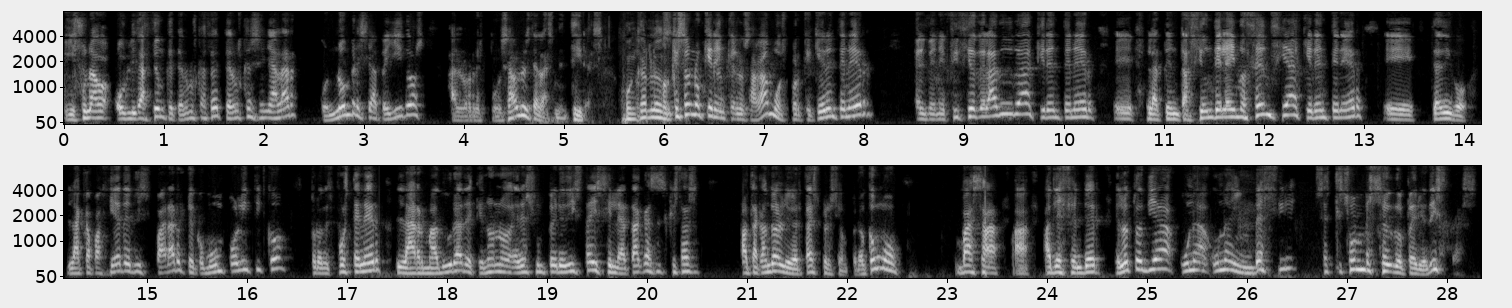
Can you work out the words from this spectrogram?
y es una obligación que tenemos que hacer, tenemos que señalar con nombres y apellidos a los responsables de las mentiras. Juan Carlos. Porque eso no quieren que los hagamos, porque quieren tener el beneficio de la duda, quieren tener eh, la tentación de la inocencia, quieren tener, eh, te digo, la capacidad de dispararte como un político, pero después tener la armadura de que no, no, eres un periodista y si le atacas es que estás atacando la libertad de expresión. Pero ¿cómo vas a, defender? El otro día una, una imbécil, o sea, es que son pseudo periodistas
